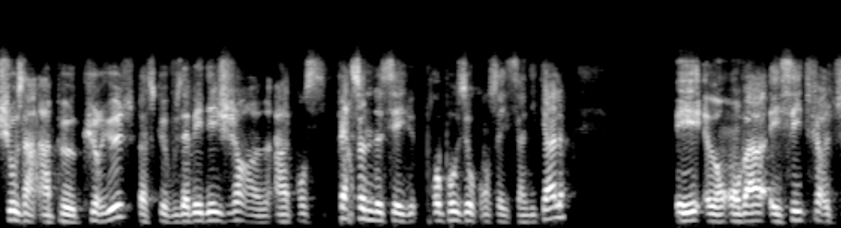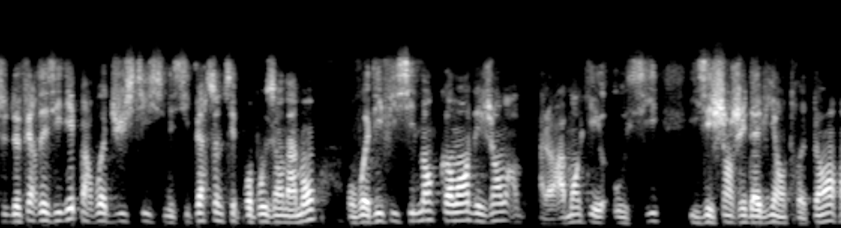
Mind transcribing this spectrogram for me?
chose un, peu curieuse parce que vous avez des gens, personne ne s'est proposé au conseil syndical et euh, on va essayer de faire, de faire désigner par voie de justice. Mais si personne s'est proposé en amont, on voit difficilement comment des gens, alors à moins qu'ils aussi ils aient changé d'avis entre temps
